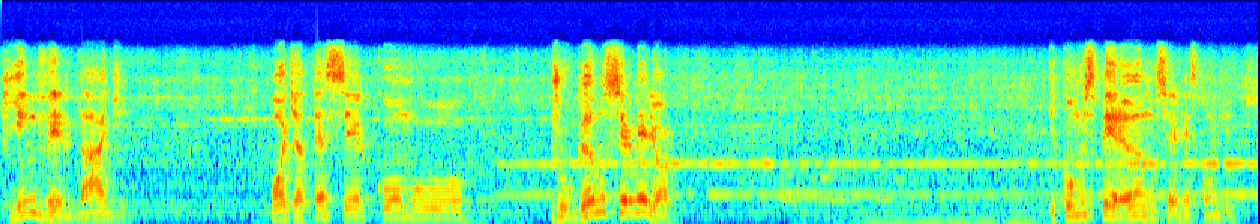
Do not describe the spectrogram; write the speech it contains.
Que em verdade pode até ser como julgamos ser melhor. E como esperamos ser respondidos.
